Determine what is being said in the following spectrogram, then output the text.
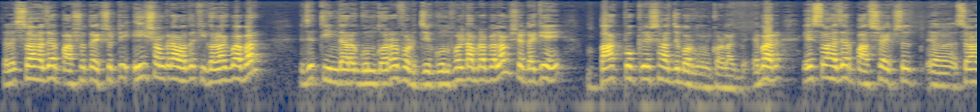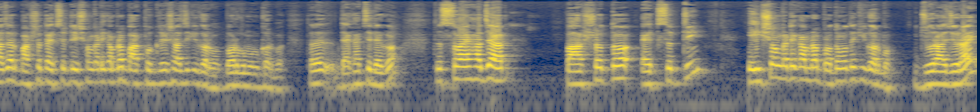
তাহলে ছয় হাজার পাঁচশত একষট্টি, এই সংখ্যাটা আমাদের কি করা লাগবে আবার? যে তিন দ্বারা গুণ করার পর যে গুণফলটা আমরা পেলাম, সেটাকে বাক প্রক্রিয়ার সাহায্যে বর্গমূল করা লাগবে। এবার এই ছয় হাজার পাঁচশো একশো ছয় হাজার পাঁচশো একষট্টি সংখ্যাটিকে আমরা বাক প্রক্রিয়ার সাহায্যে কি করব? বর্গমূল করব। তাহলে দেখাচ্ছি, দেখো। তো ছয় হাজার পাঁচশত একষট্টি, এই সংখ্যাটাকে আমরা প্রথমত কি করব? জোড়া জোড়ায়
